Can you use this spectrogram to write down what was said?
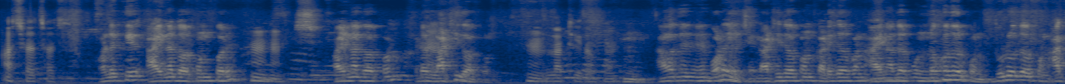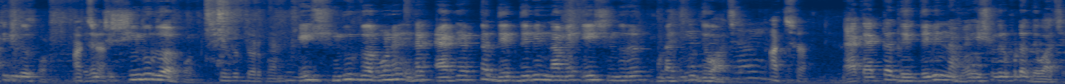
আচ্ছা আচ্ছা আচ্ছা। অনেকে আয়না দর্পণ করে। হুম হুম। আয়না দর্পণ এটা লাঠি দর্পণ। আমাদের এখানে বলাই হচ্ছে লাঠি দর্পণ কাঠি দর্পণ আয়না দর্পণ নখ দর্পণ দুলো দর্পণ আতিকি দর্পণ এটা আচ্ছা। হচ্ছে সিঁদুর দর্পণ। সিঁদুর দর্পণ। এই সিঁদুর দর্পণে এখানে এক একটা দেবদেবীর নামে এই সিঁদুরের ফোঁটা কিন্তু দেওয়া আছে। আচ্ছা। এক একটা দেব দেবীর নামে এই সিঁদুর ফোঁটা দেওয়া আছে।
